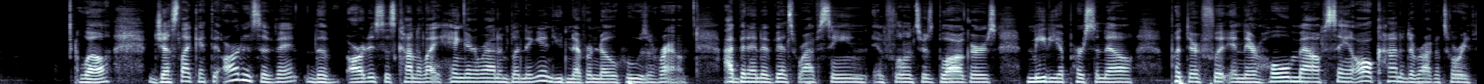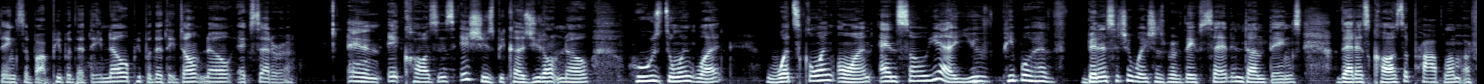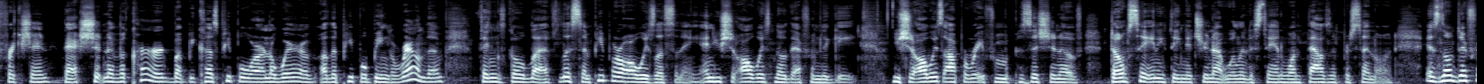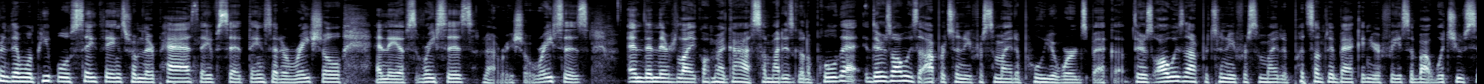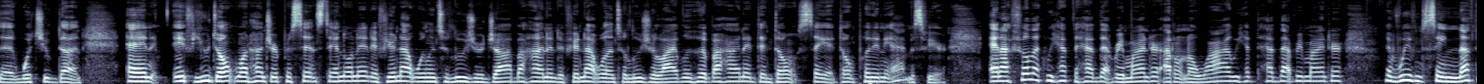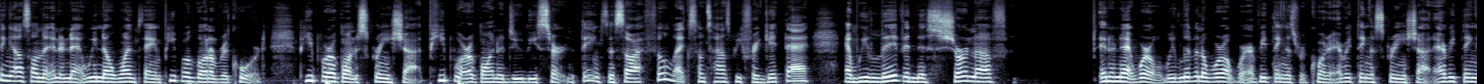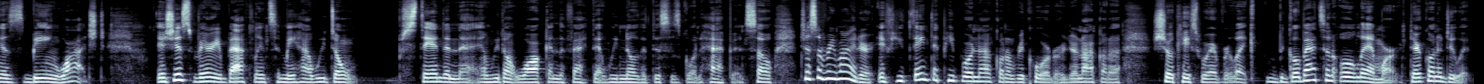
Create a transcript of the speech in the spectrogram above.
Well, just like at the artist event, the artist is kind of like hanging around and blending in. You never know who's around. I've been at events where I've seen influencers, bloggers, media personnel put their foot in their whole mouth saying all kind of derogatory things about people that they know, people that they don't know, etc. And it causes issues because you don't know who's doing what, what's going on. And so yeah, you've people have been in situations where they've said and done things that has caused a problem, a friction that shouldn't have occurred, but because people are unaware of other people being around them, things go left. Listen, people are always listening, and you should always know that from the gate. You should always operate from a position of don't say anything that you're not willing to stand 1000% on. It's no different than when people say things from their past, they've said things that are racial and they have racist, not racial, racist, and then they're like, oh my God, somebody's going to pull that. There's always an opportunity for somebody to pull your words back up. There's always an opportunity for somebody to put something back in your face about what you said, what you've done. And if you don't 100% stand on it, if you're not willing to lose your job behind it, if you're not willing to lose your livelihood behind it, then don't say it. Don't put any atmosphere. And I feel like we have to have that reminder. I don't know why we have to have that reminder. If we've seen nothing else on the internet, we know one thing people are going to record, people are going to screenshot, people are going to do these certain things. And so I feel like sometimes we forget that and we live in this sure enough internet world. We live in a world where everything is recorded, everything is screenshot, everything is being watched. It's just very baffling to me how we don't stand in that and we don't walk in the fact that we know that this is going to happen. So, just a reminder if you think that people are not going to record or they're not going to showcase wherever, like go back to the old landmark, they're going to do it.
